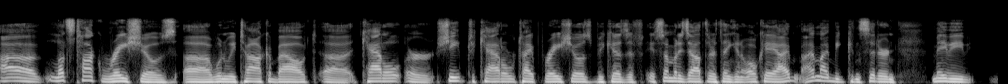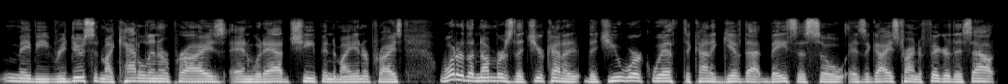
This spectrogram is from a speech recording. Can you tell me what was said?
Uh, let's talk ratios uh, when we talk about uh, cattle or sheep to cattle type ratios. Because if, if somebody's out there thinking, okay, I, I might be considering maybe maybe reducing my cattle enterprise and would add sheep into my enterprise what are the numbers that you're kind of that you work with to kind of give that basis so as a guy's trying to figure this out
